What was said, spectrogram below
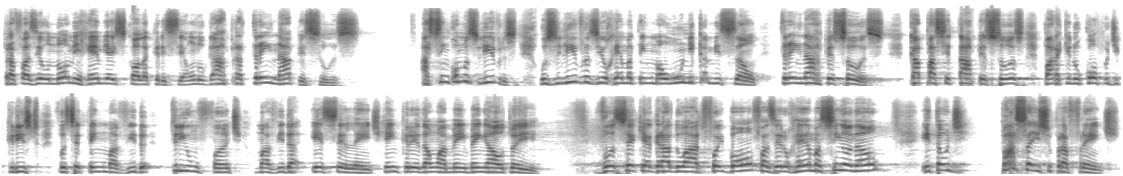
para fazer o nome rema e a escola crescer, é um lugar para treinar pessoas. Assim como os livros. Os livros e o rema têm uma única missão: treinar pessoas, capacitar pessoas para que no corpo de Cristo você tenha uma vida triunfante, uma vida excelente. Quem crê, dá um amém bem alto aí. Você que é graduado, foi bom fazer o rema, sim ou não? Então, de, passa isso para frente.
